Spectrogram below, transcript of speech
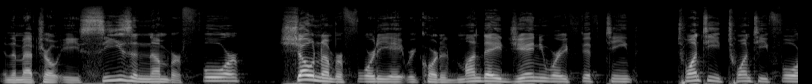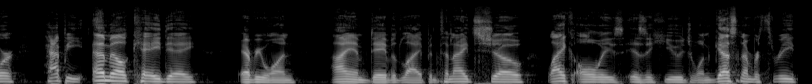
in the Metro East. Season number four, show number 48, recorded Monday, January 15th, 2024. Happy MLK Day, everyone. I am David Leip, and tonight's show, like always, is a huge one. Guest number three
